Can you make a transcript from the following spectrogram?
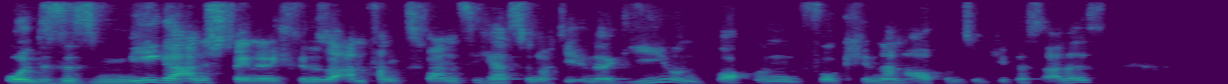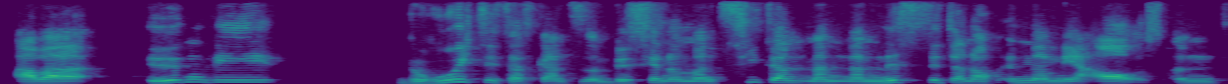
Und es ist mega anstrengend. Ich finde, so Anfang 20 hast du noch die Energie und Bock und vor Kindern auch und so geht das alles. Aber irgendwie beruhigt sich das Ganze so ein bisschen und man zieht dann, man, man mistet dann auch immer mehr aus. Und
